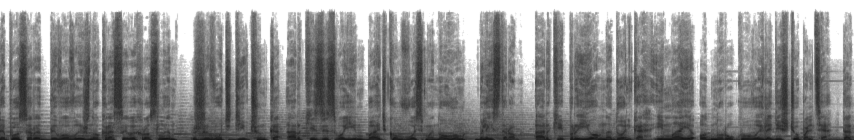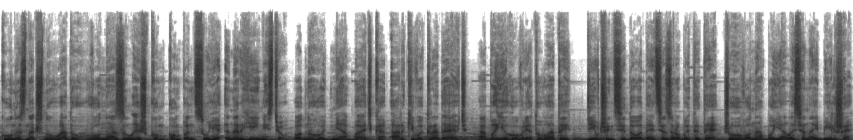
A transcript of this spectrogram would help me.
де посеред дивовижно красивих рослин живуть дівчинка Аркі зі своїм батьком восьминогом Блістером. Аркі прийомна донька і має одну руку у вигляді щупальця. Таку незначну ваду вона з лишком компенсує енергійністю. Одного дня батька Аркі викрадають. Аби його врятувати, дівчинці доведеться зробити те, чого вона боялася найбільше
